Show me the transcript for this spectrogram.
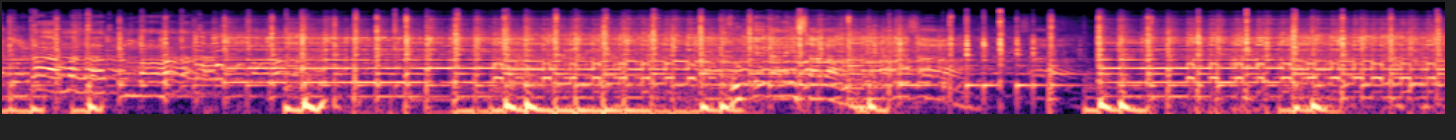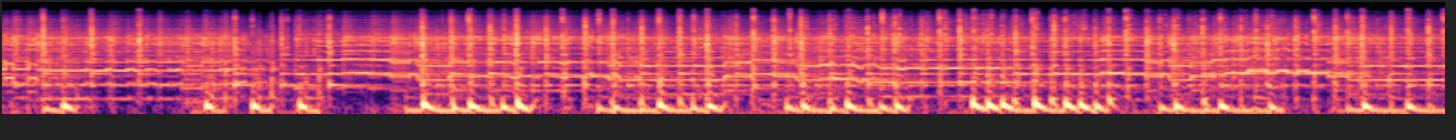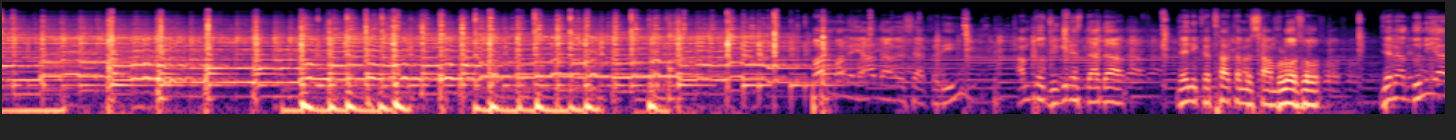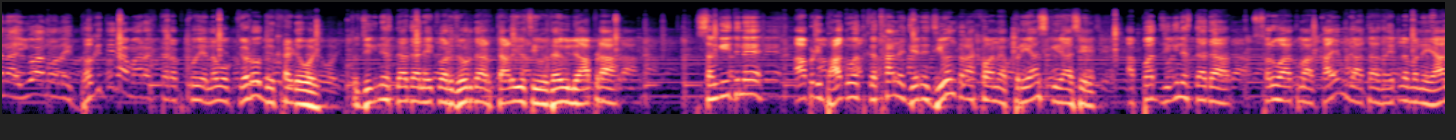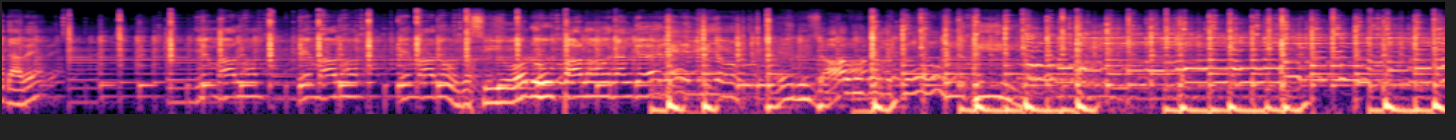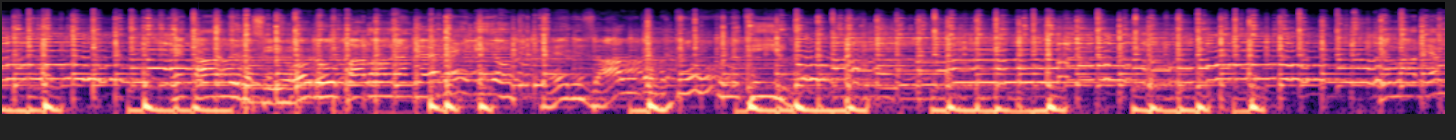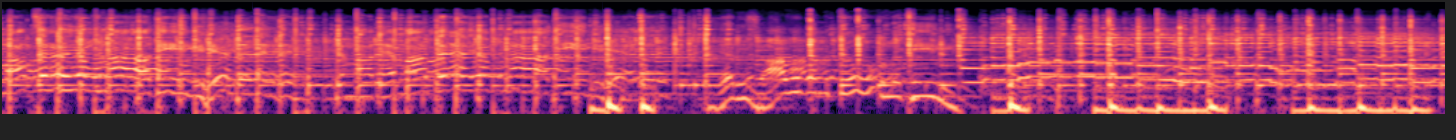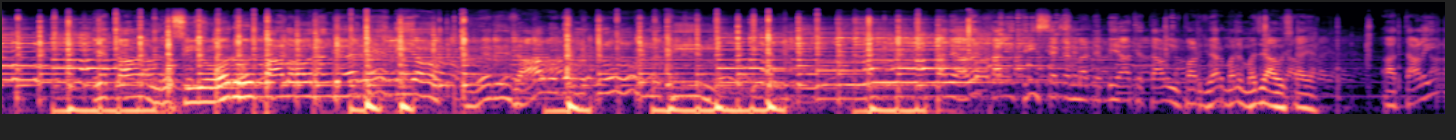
જેની કથા તમે સાંભળો છો, જેના દુનિયાના યુવાનોને ભક્તિના માર્ગ તરફ કોઈ નવો કેળો દેખાડ્યો હોય, તો જિજ્ઞેશ દાદાને એકવાર જોરદાર તાળીઓથી વધાવી લો આપણા સંગીતને, આપણી ભાગવત કથાને જેને જીવંત રાખવાના પ્રયાસ કર્યા છે, આ પદ જિગ્નેશ દાદા શરૂઆતમાં કાયમ ગાતા હતા, એટલે મને યાદ આવે. એ મારો એ મારો એ મારો રસિયો રૂપાળો રંગ રેલિયો મજા આવશે આ તાળી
